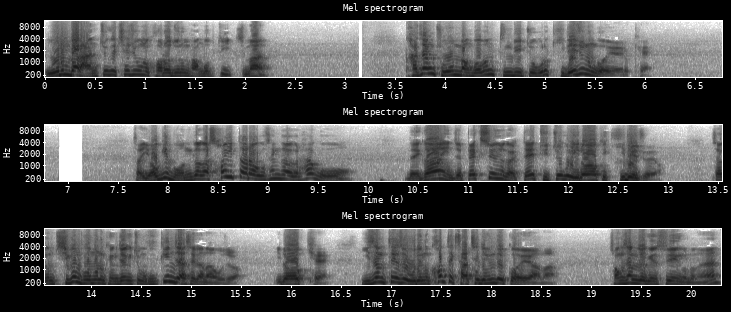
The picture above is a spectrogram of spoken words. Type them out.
오른발 안쪽에 체중을 걸어두는 방법도 있지만 가장 좋은 방법은 등 뒤쪽으로 기대주는 거예요, 이렇게. 자, 여기 뭔가가 서 있다라고 생각을 하고 내가 이제 백스윙을 갈 때 뒤쪽으로 이렇게 기대줘요. 자, 그럼 지금 보면 굉장히 좀 웃긴 자세가 나오죠. 이렇게. 이 상태에서 우리는 컨택 자체도 힘들 거예요, 아마. 정상적인 스윙으로는.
